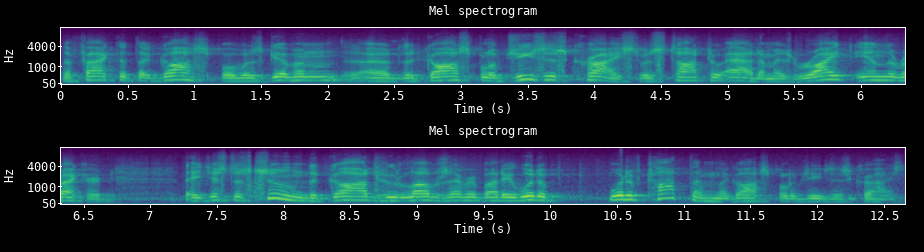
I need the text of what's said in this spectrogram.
The fact that the gospel was given, uh, the gospel of Jesus Christ was taught to Adam is right in the record. They just assumed that God, who loves everybody, would have would have taught them the gospel of Jesus Christ.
